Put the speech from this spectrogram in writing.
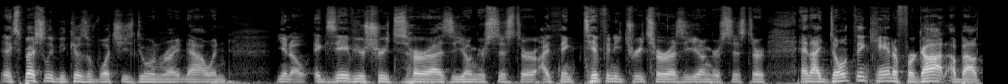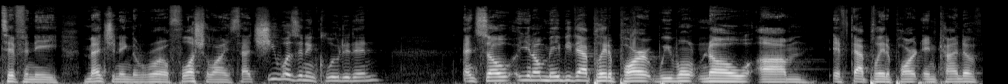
especially because of what she's doing right now. And, you know, Xavier treats her as a younger sister. I think Tiffany treats her as a younger sister. And I don't think Hannah forgot about Tiffany mentioning the Royal Flush Alliance that she wasn't included in. And so, you know, maybe that played a part. We won't know um, if that played a part in kind of,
